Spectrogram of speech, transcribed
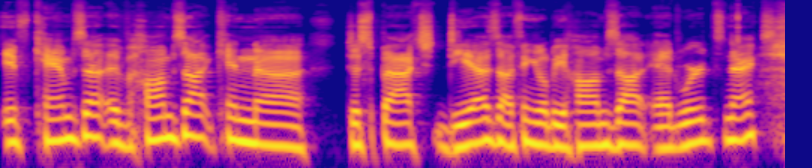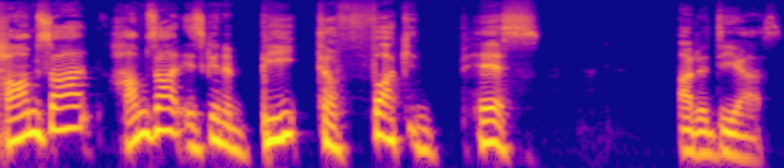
if Kamza, if Hamzat can uh, dispatch Diaz. I think it'll be Hamzat Edwards next. Hamzat. Hamzat is gonna beat the fucking piss out of Diaz.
